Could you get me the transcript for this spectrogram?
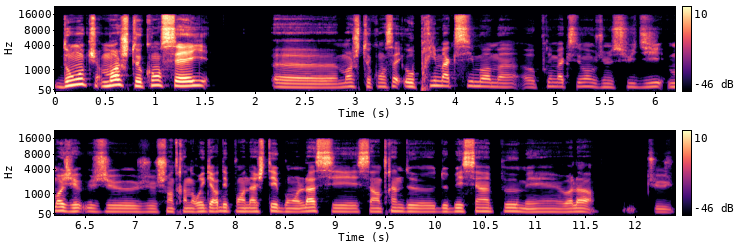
Donc moi, je te conseille Heu, moi, je te conseille au prix maximum, hein, au prix maximum, je me suis dit moi, je suis en train de regarder pour en acheter. Bon, là, c'est en train de baisser un peu, mais voilà, tu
